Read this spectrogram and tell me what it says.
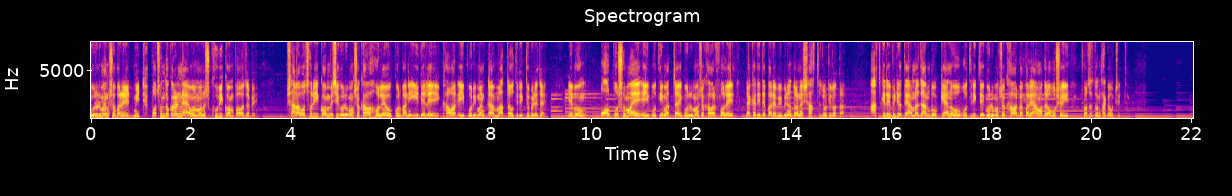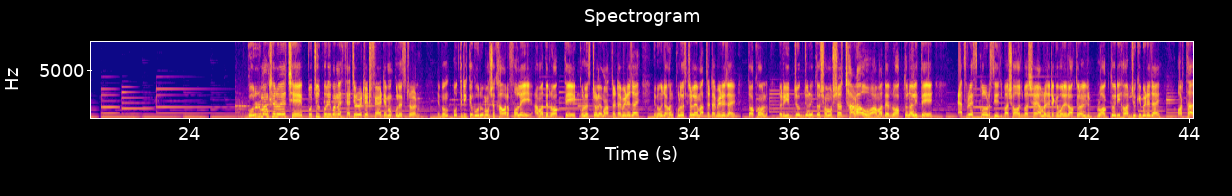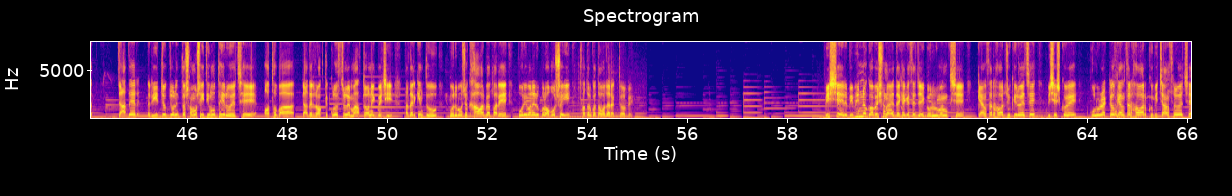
গরুর মাংস বা রেড মিট পছন্দ করেন না, এমন মানুষ খুবই কম পাওয়া যাবে। সারা বছরই কম বেশি গরুর মাংস খাওয়া হলেও কোরবানি ঈদ এলে খাওয়ার এই পরিমাণটা মাত্রা অতিরিক্ত বেড়ে যায় এবং অল্প সময়ে এই অতিমাত্রায় গরুর মাংস খাওয়ার ফলে দেখা দিতে পারে বিভিন্ন ধরনের স্বাস্থ্য জটিলতা। আজকের এই ভিডিওতে আমরা জানব কেন অতিরিক্ত গরুর মাংস খাওয়ার ব্যাপারে আমাদের অবশ্যই সচেতন থাকা উচিত। গরুর মাংসে রয়েছে প্রচুর পরিমাণে স্যাচুরেটেড ফ্যাট এবং কোলেস্টেরল এবং অতিরিক্ত গরুর মাংস খাওয়ার ফলে আমাদের রক্তে কোলেস্টেরলের মাত্রাটা বেড়ে যায় এবং যখন কোলেস্টেরলের মাত্রাটা বেড়ে যায়, তখন হৃদরোগজনিত সমস্যা ছাড়াও আমাদের রক্তনালীতে অ্যাথোরেসক্লোরসিস বা সহজ ভাষায় আমরা যেটাকে বলি রক্তনালীর ব্লক তৈরি হওয়ার ঝুঁকি বেড়ে যায়। অর্থাৎ যাদের হৃদরোগজনিত সমস্যা ইতিমধ্যেই রয়েছে অথবা যাদের রক্তে কোলেস্ট্রলের মাত্রা অনেক বেশি, তাদের কিন্তু গরু মাংস খাওয়ার ব্যাপারে পরিমাণের উপর অবশ্যই সতর্কতা বজায় রাখতে হবে। বিশ্বের বিভিন্ন গবেষণায় দেখা গেছে যে গরুর মাংসে ক্যান্সার হওয়ার ঝুঁকি রয়েছে। বিশেষ করে কোলোরেক্টাল ক্যান্সার হওয়ার খুবই চান্স রয়েছে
